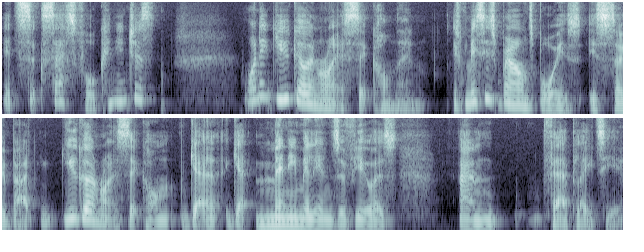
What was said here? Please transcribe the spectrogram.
It's successful. Can you just, why don't you go and write a sitcom then? If Mrs. Brown's Boys is so bad, you go and write a sitcom, get, get many millions of viewers, and fair play to you.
